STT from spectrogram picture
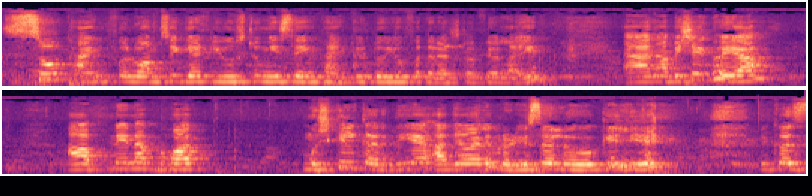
so thankful. Once you get used to me saying thank you to you for the rest of your life, and Abhishek भैया आपने ना बहुत मुश्किल कर दी है आगे वाले प्रोड्यूसर लोगों के लिए because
